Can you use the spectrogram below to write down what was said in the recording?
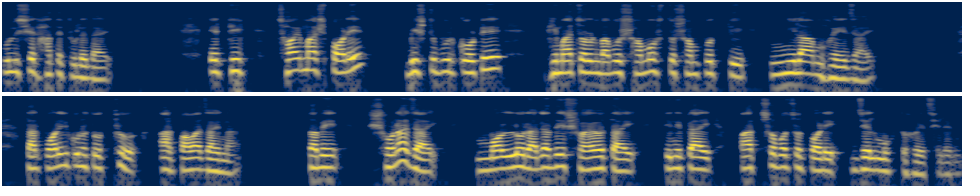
পুলিশের হাতে তুলে দেয়। এর ঠিক ছয় মাস পরে বিষ্ণুপুর কোর্টে ভীমাচরণবাবুর সমস্ত সম্পত্তি নিলাম হয়ে যায়। তার পরের কোনো তথ্য আর পাওয়া যায় না। তবে শোনা যায়, মল্ল রাজাদের সহায়তায় তিনি প্রায় পাঁচ ছ বছর পরে জেলমুক্ত হয়েছিলেন।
